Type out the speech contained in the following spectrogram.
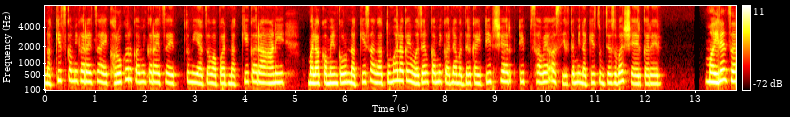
नक्कीच कमी करायचं आहे खरोखर कमी करायचं आहे तुम्ही याचा वापर नक्की करा आणि मला कमेंट करून नक्की सांगा. तुम्हाला काही वजन कमी करण्याबद्दल काही टिप्स शेअर टिप्स हवे असतील तर मी नक्कीच तुमच्यासोबत शेअर करेल. महिलांचं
